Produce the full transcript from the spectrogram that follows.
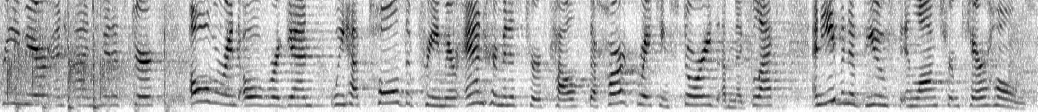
Premier and, and Minister, over and over again, we have told the Premier and her Minister of Health the heartbreaking stories of neglect and even abuse in long-term care homes.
